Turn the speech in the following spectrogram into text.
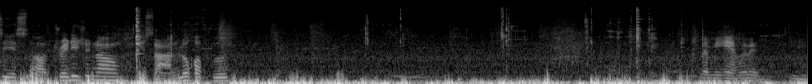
This is uh, traditional Isan local food มันมีแห้งไหมเป็นอืม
